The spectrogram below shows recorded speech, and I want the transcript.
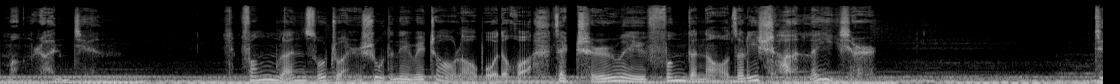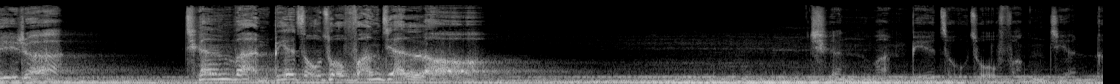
猛然间，方兰所转述的那位赵老伯的话，在池卫峰的脑子里闪了一下记着，千万别走错房间喽。千万别走错房间了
